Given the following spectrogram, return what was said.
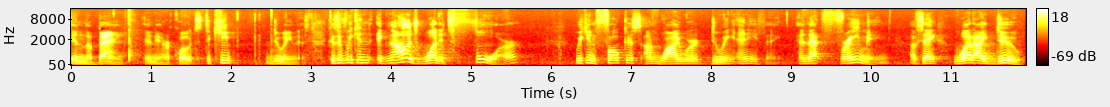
in the bank, in air quotes, to keep doing this? Because if we can acknowledge what it's for, we can focus on why we're doing anything. And that framing of saying, what I do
